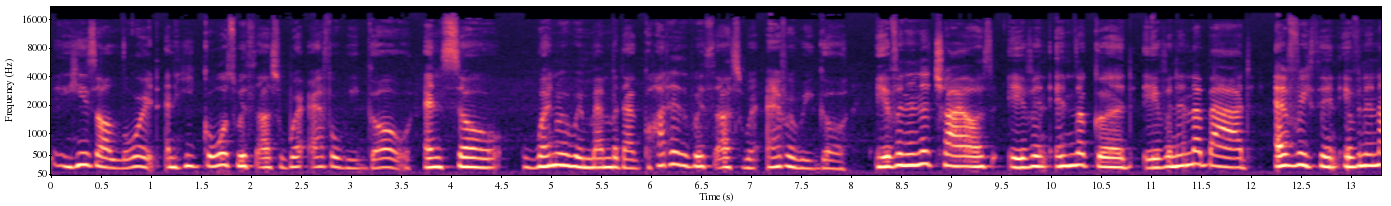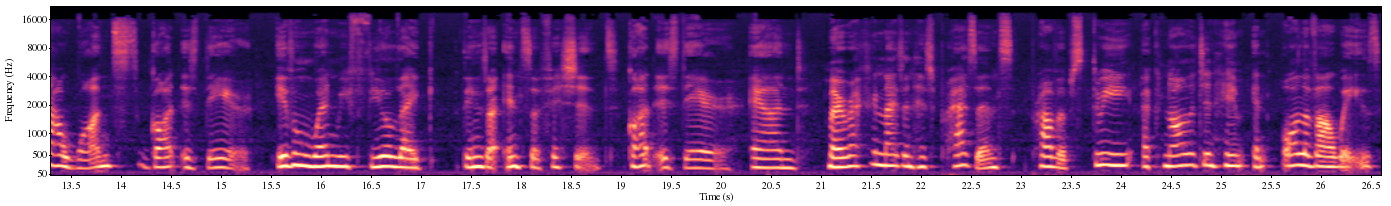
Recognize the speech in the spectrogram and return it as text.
he's our lord and he goes with us wherever we go and so when we remember that god is with us wherever we go even in the trials even in the good even in the bad everything even in our wants god is there even when we feel like things are insufficient god is there and by recognizing his presence Proverbs 3, acknowledging Him in all of our ways,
